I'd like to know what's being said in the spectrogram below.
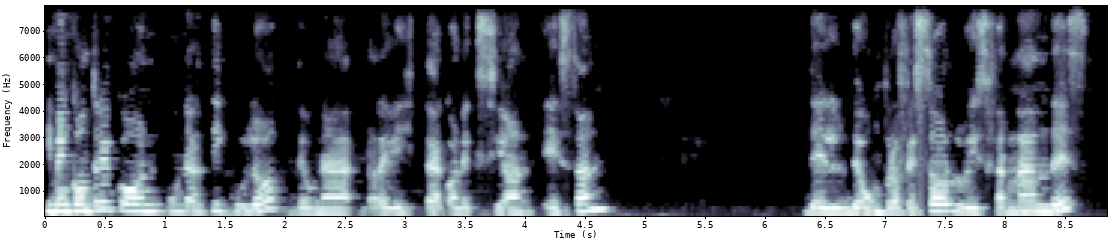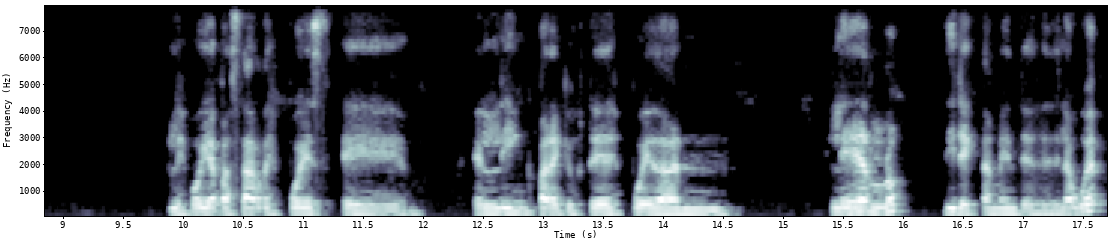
Y me encontré con un artículo de una revista Conexión ESAN de un profesor, Luis Fernández. Les voy a pasar después eh, el link para que ustedes puedan leerlo directamente desde la web.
